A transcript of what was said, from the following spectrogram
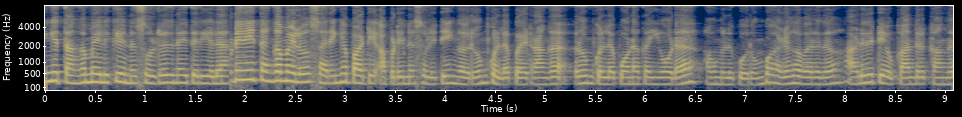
இங்கே தங்கமேலுக்கு என்ன சொல்கிறதுனே தெரியல. உடனே தங்கமேலும் சரிங்க பாட்டி அப்படின்னு சொல்லிட்டு இங்கே ரூம்குள்ளே போயிடுறாங்க. ரூம்குள்ளே போன கையோட அவங்களுக்கு ரொம்ப அழுக வருது. அழுதுகிட்டே உட்காந்துருக்காங்க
